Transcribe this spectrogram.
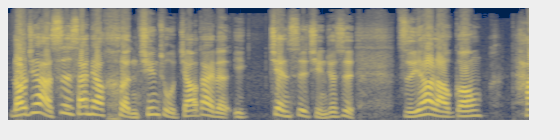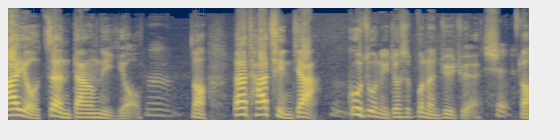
劳基法四十三条很清楚交代的一件事情，就是只要劳工他有正当理由，嗯哦，那他请假，雇主你就是不能拒绝，是哦，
